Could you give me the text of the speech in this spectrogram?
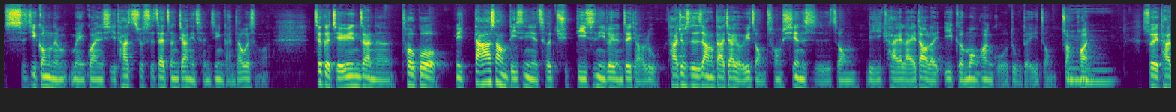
实际功能没关系，它就是在增加你沉浸感。你知道为什么？这个捷运站呢，透过你搭上迪士尼的车去迪士尼乐园这条路，它就是让大家有一种从现实中离开，来到了一个梦幻国度的一种转换。嗯、所以它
